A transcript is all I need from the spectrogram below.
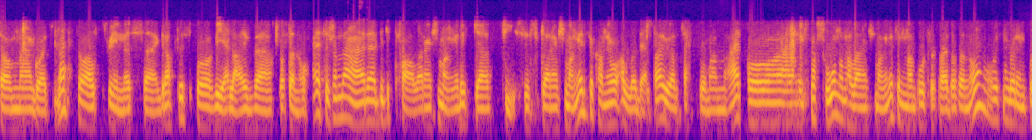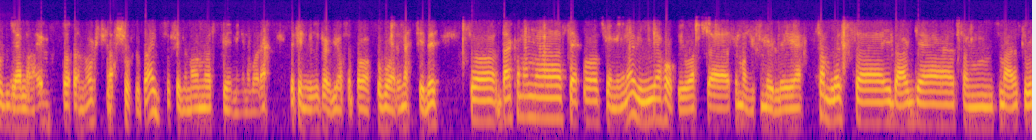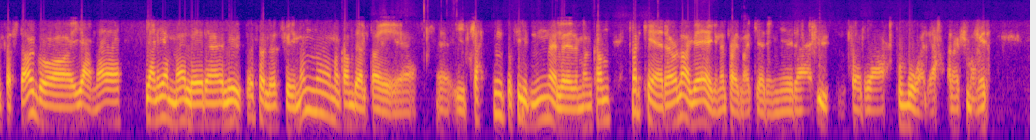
som eh, går til nett, og alt streames eh, gratis på vialive.no. Ettersom det er eh, digitale arrangementer, ikke fysiske arrangementer, så kan jo alle delta, uansett hvor man er. Og informasjon om alle arrangementene finner man på oslopride.no. Og hvis man går inn på vialive.no så finner man streamingene våre. Det finner vi selvfølgelig også på, på våre nettsider. Så der kan man uh, se på streamingene. Vi håper jo at uh, så mange som mulig samles uh, i dag, som, som, er en stor festdag. Og gjerne, gjerne hjemme eller, eller, ute følge streamen. Man kan delta i, i, chatten på siden, eller man kan markere og lage egne pride-markeringer utenfor på våre arrangementer.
